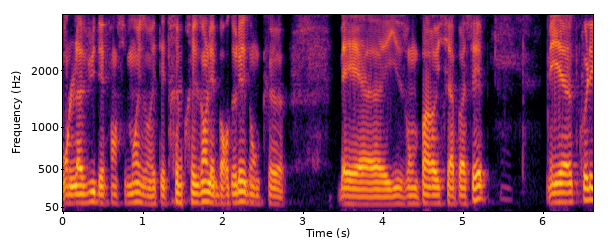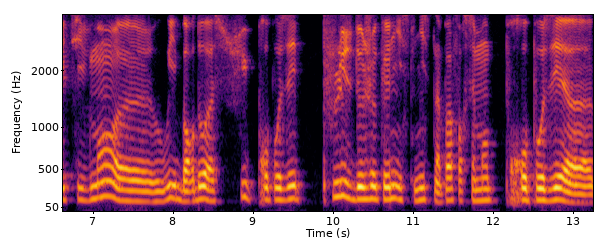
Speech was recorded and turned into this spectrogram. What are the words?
on l'a vu défensivement, ils ont été très présents, les Bordelais, donc euh, ben, ils n'ont pas réussi à passer. Mais collectivement, oui, Bordeaux a su proposer plus de jeux que Nice. Nice n'a pas forcément proposé euh,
